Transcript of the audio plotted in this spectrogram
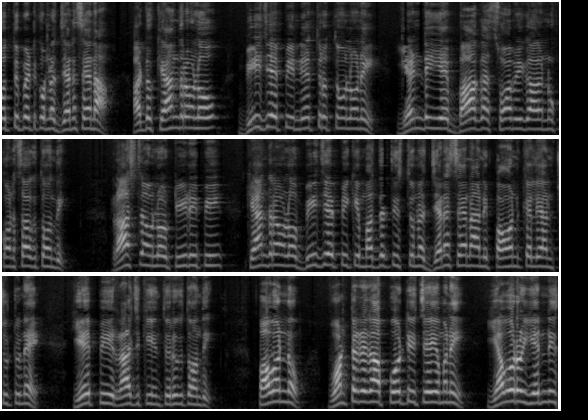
పొత్తు పెట్టుకున్న జనసేన అటు కేంద్రంలో బీజేపీ నేతృత్వంలోని ఎన్డీఏ భాగస్వామిగాను కొనసాగుతోంది. రాష్ట్రంలో టీడీపీ కేంద్రంలో బీజేపీకి మద్దతిస్తున్న జనసేన అని పవన్ కళ్యాణ్ చుట్టూనే ఏపీ రాజకీయం తిరుగుతోంది. పవన్ను ఒంటరిగా పోటీ చేయమని ఎవరు ఎన్ని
